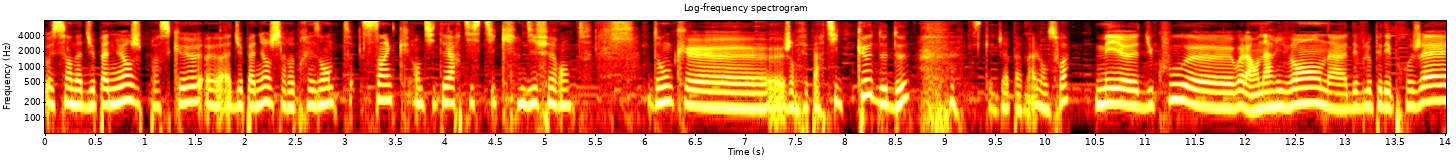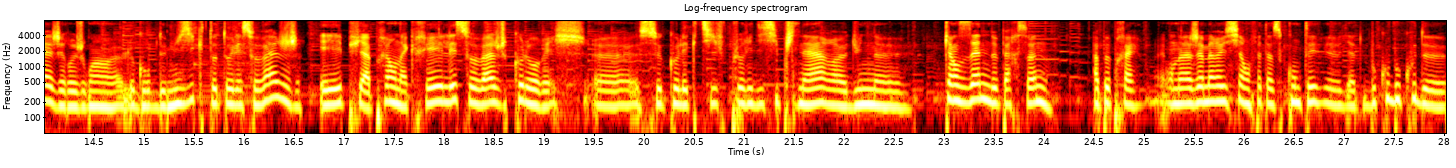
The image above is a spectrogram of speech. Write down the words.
au sein d'Adieu Panurge, parce que euh, Adieu Panurge, ça représente cinq entités artistiques différentes. Donc, euh, j'en fais partie que de deux, ce qui est déjà pas mal en soi. Mais euh, du coup, voilà, en arrivant, on a développé des projets. J'ai rejoint le groupe de musique Toto les Sauvages. Et puis après, on a créé Les Sauvages Colorés, ce collectif pluridisciplinaire d'une quinzaine de personnes. À peu près. On n'a jamais réussi en fait à se compter. Il y a beaucoup beaucoup de.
